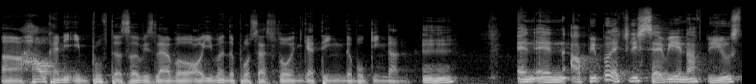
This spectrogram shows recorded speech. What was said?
Uh, how can it improve the service level or even the process flow in getting the booking done? And and are people actually savvy enough to use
